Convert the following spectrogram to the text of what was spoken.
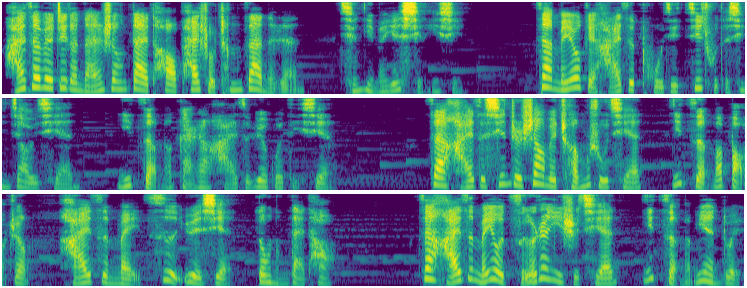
还在为这个男生戴套拍手称赞的人，请你们也醒一醒。在没有给孩子普及基础的性教育前，你怎么敢让孩子越过底线？在孩子心智尚未成熟前，你怎么保证孩子每次越线都能带套？在孩子没有责任意识前，你怎么面对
